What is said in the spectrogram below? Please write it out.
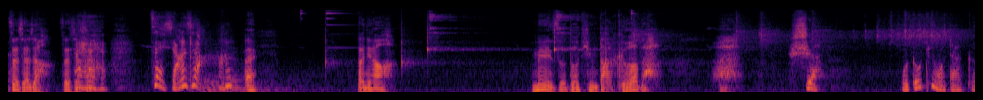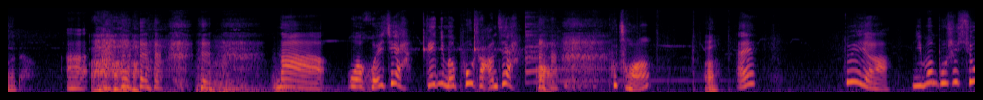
再想想，再想想，再想想啊。哎，大娘，妹子都听大哥的。啊，是啊，我都听我大哥的。啊，那我回去给你们铺床去。啊，铺床？啊？哎，对呀，你们不是兄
